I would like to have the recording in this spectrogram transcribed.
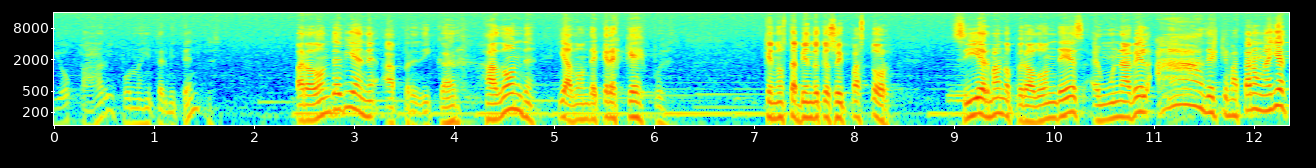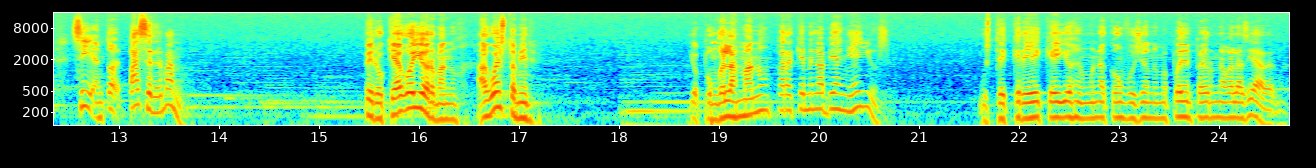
Y yo paro y pongo las intermitentes. ¿Para dónde viene? A predicar. ¿A dónde? ¿Y a dónde crees que es? Pues que no estás viendo que soy pastor. Sí, hermano, pero ¿a dónde es? En una vela. Ah, del que mataron ayer. Sí, entonces, pásele, hermano. Pero ¿qué hago yo, hermano? Hago esto, mire. Yo pongo las manos para que me las vean ellos. ¿Usted cree que ellos en una confusión no me pueden pegar una balaseada, hermano?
